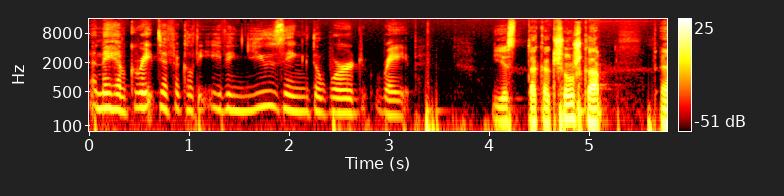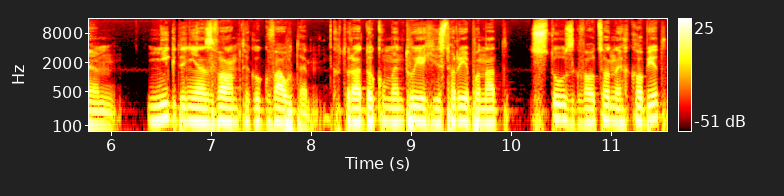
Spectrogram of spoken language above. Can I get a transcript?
and they have great difficulty even using the word rape. Jest taka książka, em, nigdy nie nazwałam tego gwałtem, która dokumentuje historię ponad 100 zgwałconych kobiet,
